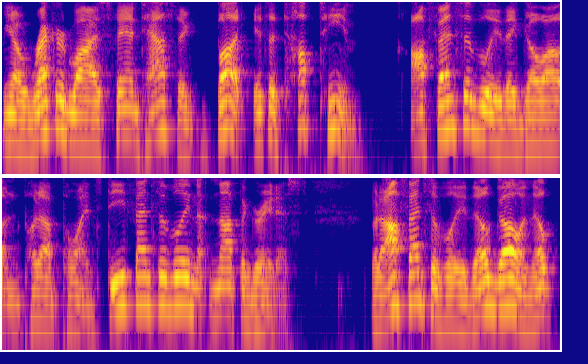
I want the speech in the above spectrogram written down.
you know, record-wise fantastic, but it's a tough team. Offensively, they go out and put up points. Defensively, not the greatest. But offensively, they'll go and they'll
